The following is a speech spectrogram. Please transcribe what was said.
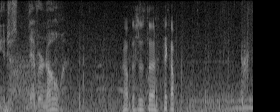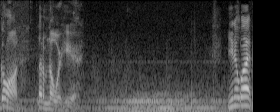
you just never know. Oh, this is the pickup. Go on, let them know we're here. You know what?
